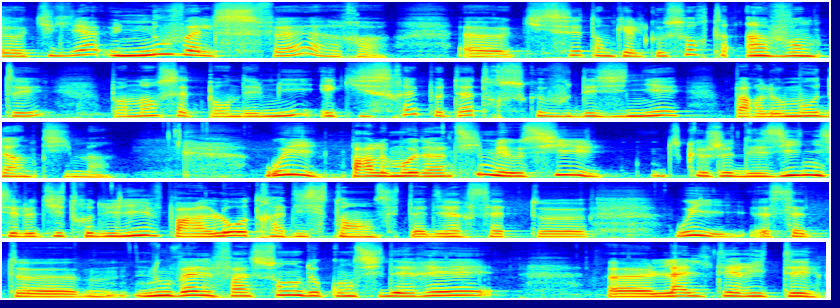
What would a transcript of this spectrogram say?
euh, qu'il y a une nouvelle sphère euh, qui s'est en quelque sorte inventée pendant cette pandémie et qui serait peut-être ce que vous désignez par le mot d'intime. Oui, par le mot d'intime, mais aussi ce que je désigne, c'est le titre du livre, par l'autre à distance, c'est-à-dire cette, oui, cette nouvelle façon de considérer l'altérité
